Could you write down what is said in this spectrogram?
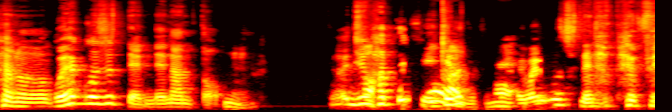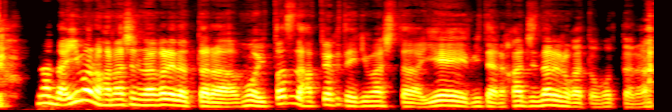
あの、550点でなんと、うん自分800点そいうけるなんですね。550点だったんですよ。なんだ、今の話の流れだったら、もう一発で800点いきました、イエーイみたいな感じになるのかと思ったら、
